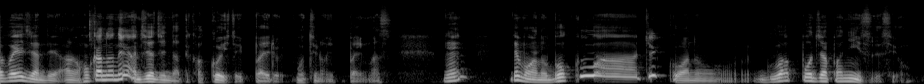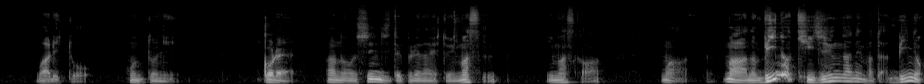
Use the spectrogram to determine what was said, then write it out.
ワポエイジアンってあの他のねアジア人だってかっこいい人いっぱいいる。もちろんいっぱいいます。ね。でもあの僕は結構あのグワポジャパニーズですよ。割と。本当に。これあの信じてくれない人います？いますか？まあまああの美の基準がねまた美の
